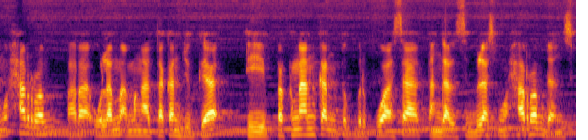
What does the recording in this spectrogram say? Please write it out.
Muharram, para ulama mengatakan juga diperkenankan untuk berpuasa tanggal 11 Muharram dan 10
